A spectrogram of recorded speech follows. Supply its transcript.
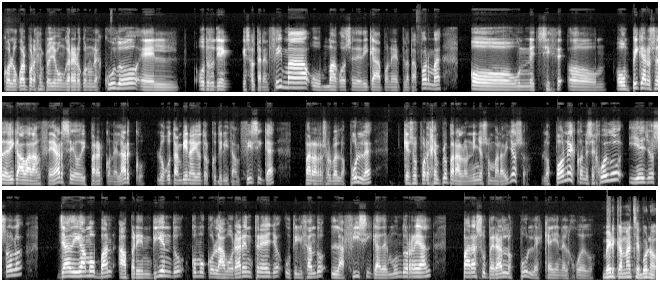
Con lo cual, por ejemplo, lleva un guerrero con un escudo, el otro tiene que saltar encima, un mago se dedica a poner plataformas, o un hechice- o, o un pícaro se dedica a balancearse o disparar con el arco. Luego también hay otros que utilizan físicas para resolver los puzzles, que esos, por ejemplo, para los niños son maravillosos. Los pones con ese juego y ellos solos ya digamos van aprendiendo cómo colaborar entre ellos utilizando la física del mundo real para superar los puzzles que hay en el juego. Ver, Camache, bueno,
